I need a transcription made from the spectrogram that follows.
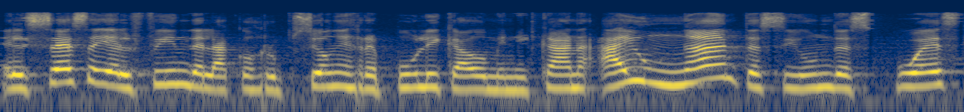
el cese y el fin de la corrupción en República Dominicana. Hay un antes y un después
